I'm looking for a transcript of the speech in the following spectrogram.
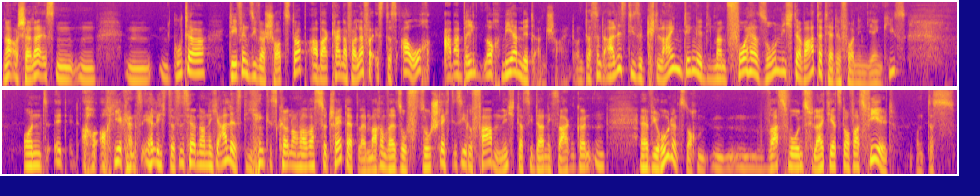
Na, Oshella ist ein, ein, ein, guter defensiver Shotstop, aber keiner Verläufer ist das auch, aber bringt noch mehr mit anscheinend. Und das sind alles diese kleinen Dinge, die man vorher so nicht erwartet hätte von den Yankees. Und äh, auch, auch, hier ganz ehrlich, das ist ja noch nicht alles. Die Yankees können auch noch was zur Trade Deadline machen, weil so, so schlecht ist ihre Farben nicht, dass sie da nicht sagen könnten, äh, wir holen uns noch was, wo uns vielleicht jetzt noch was fehlt. Und das,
